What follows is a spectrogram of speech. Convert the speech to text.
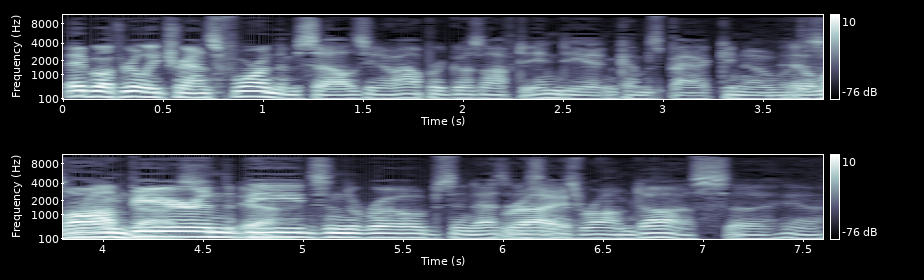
they both really transformed themselves. You know, Alpert goes off to India and comes back. You know, with as the long Ram beard Dass. and the yeah. beads and the robes, and as right. as, as Ram Dass. Uh, yeah.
